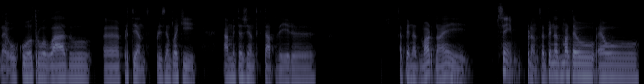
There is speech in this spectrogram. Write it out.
né, o que o outro lado pretende. Por exemplo, aqui há muita gente que está a pedir. eh, a pena de morte, não é? E sim, pronto, a pena de morte é o, é o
